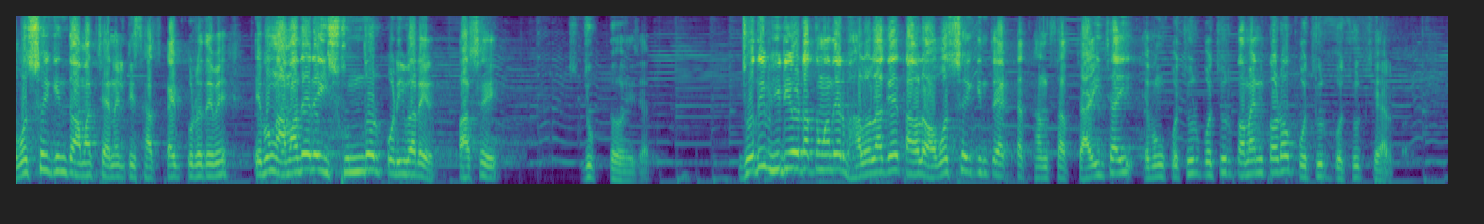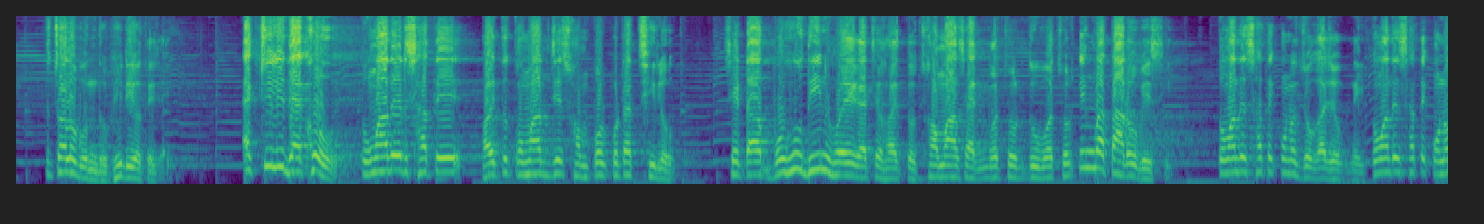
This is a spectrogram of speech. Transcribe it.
অবশ্যই কিন্তু আমার চ্যানেলটি সাবস্ক্রাইব করে দেবে এবং আমাদের এই সুন্দর পরিবারের পাশে যুক্ত হয়ে যাবে। যদি ভিডিওটা তোমাদের ভালো লাগে, তাহলে অবশ্যই কিন্তু একটা থামস আপ চাই চাই এবং প্রচুর প্রচুর কমেন্ট করো, প্রচুর প্রচুর শেয়ার করো। তো চলো বন্ধু, ভিডিওতে যাই। অ্যাকচুয়ালি দেখো, তোমাদের সাথে হয়তো তোমার যে সম্পর্কটা ছিল, সেটা বহুদিন হয়ে গেছে হয়তো, ছ মাস, এক বছর, দু বছর, কিংবা তারও বেশি। তোমাদের সাথে কোনো যোগাযোগ নেই, তোমাদের সাথে কোনো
